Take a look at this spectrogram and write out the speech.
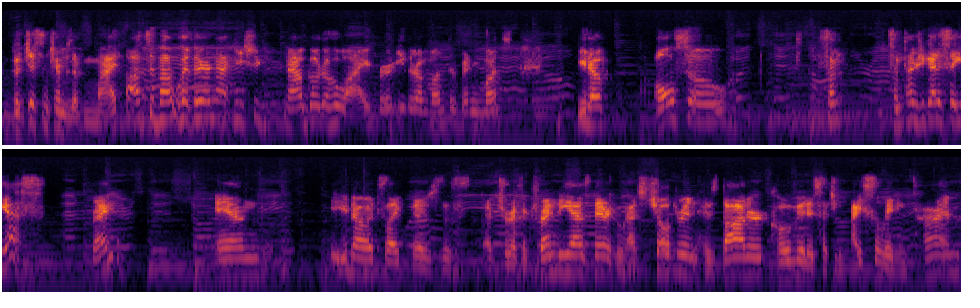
but just in terms of my thoughts about whether or not he should now go to Hawaii for either a month or many months, you know, also some sometimes you got to say yes, right? And you know, it's like there's this a terrific friend he has there who has children, his daughter. COVID is such an isolating time.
